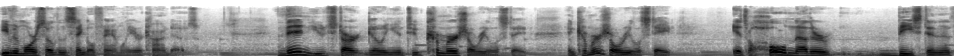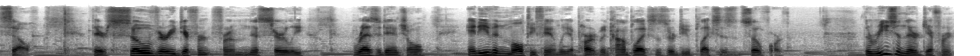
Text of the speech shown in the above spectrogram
even more so than single family or condos. Then you start going into commercial real estate. And commercial real estate is a whole nother beast in itself. They're so very different from necessarily residential and even multifamily apartment complexes or duplexes and so forth. The reason they're different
